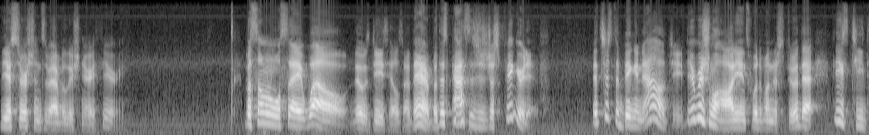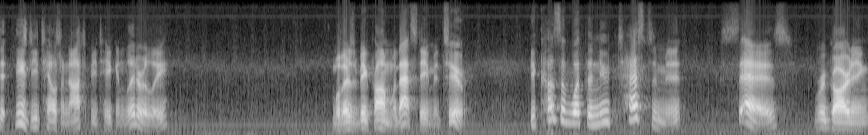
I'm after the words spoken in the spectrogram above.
the assertions of evolutionary theory. But someone will say, well, those details are there, but this passage is just figurative. It's just a big analogy. The original audience would have understood that these, these details are not to be taken literally. Well, there's a big problem with that statement, too. Because of what the New Testament says regarding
